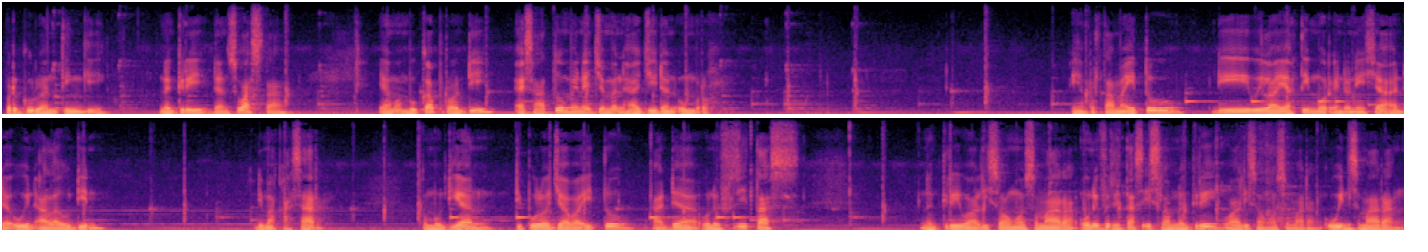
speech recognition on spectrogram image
perguruan tinggi negeri dan swasta yang membuka prodi S1 Manajemen Haji dan Umroh. Yang pertama itu di wilayah timur Indonesia ada UIN Alauddin di Makassar. Kemudian di Pulau Jawa itu ada Universitas Negeri Wali Songo Semarang, Universitas Islam Negeri Wali Songo Semarang, UIN Semarang.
